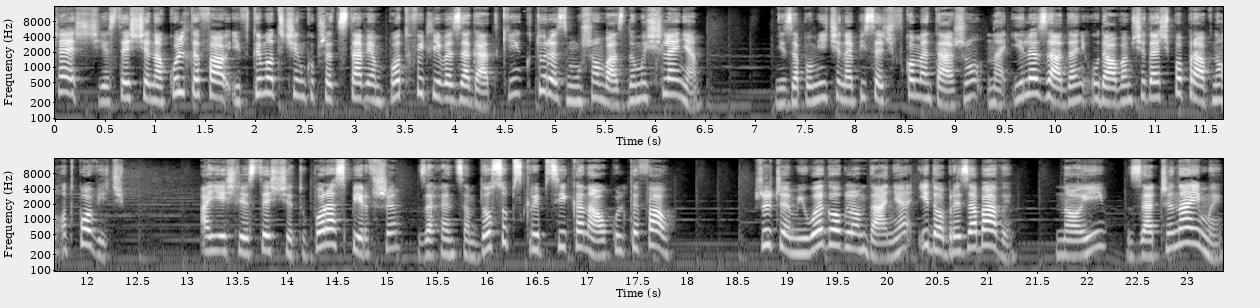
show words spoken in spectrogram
Cześć, jesteście na Kult TV i w tym odcinku przedstawiam podchwytliwe zagadki, które zmuszą Was do myślenia. Nie zapomnijcie napisać w komentarzu, na ile zadań udało Wam się dać poprawną odpowiedź. A jeśli jesteście tu po raz pierwszy, zachęcam do subskrypcji kanału Kult TV. Życzę miłego oglądania i dobrej zabawy. No i zaczynajmy!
